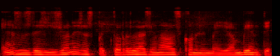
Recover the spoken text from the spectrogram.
en sus decisiones aspectos relacionados con el medio ambiente.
